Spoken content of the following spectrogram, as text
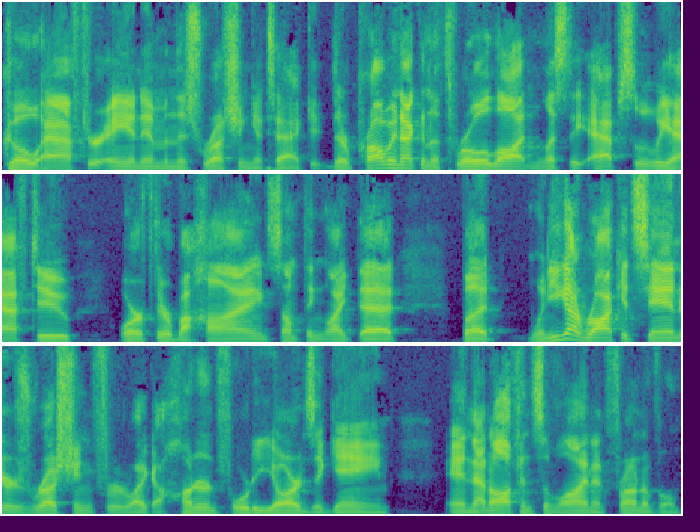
go after A&M in this rushing attack. They're probably not going to throw a lot unless they absolutely have to or if they're behind, something like that. But when you got Rocket Sanders rushing for like 140 yards a game and that offensive line in front of them,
